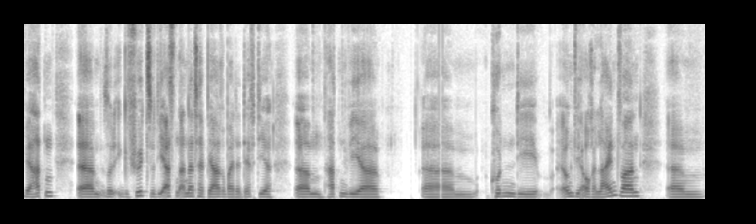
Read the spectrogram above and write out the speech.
wir hatten ähm, so gefühlt so die ersten anderthalb Jahre bei der DevDeer ähm, hatten wir ähm, Kunden, die irgendwie auch aligned waren ähm,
